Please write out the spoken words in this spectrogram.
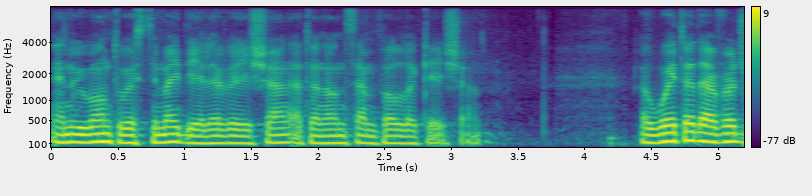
and we want to estimate the elevation at an unsampled location. A weighted average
